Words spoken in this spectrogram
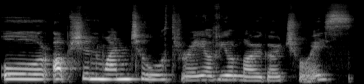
or option one, two, or three of your logo choice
